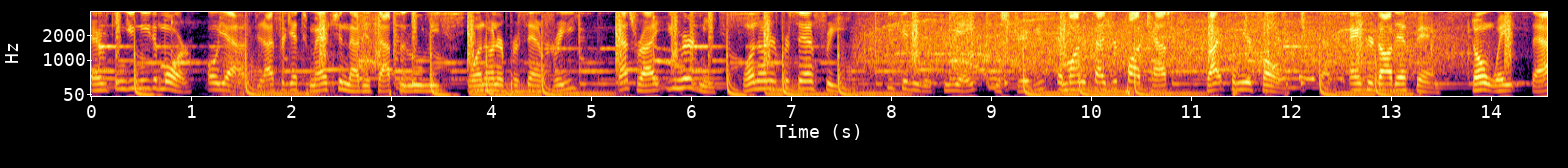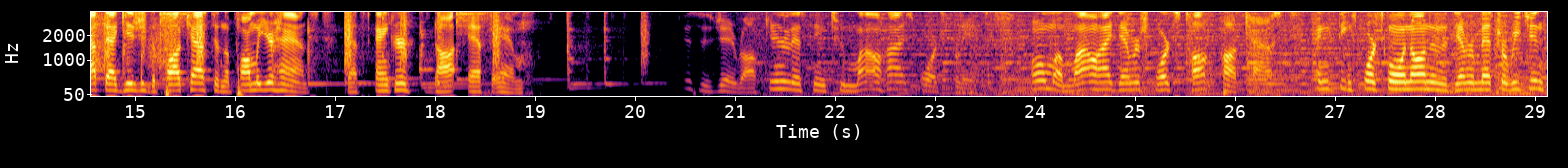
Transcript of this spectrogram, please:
Everything you need and more. Oh, yeah, did I forget to mention that it's absolutely 100% free? That's right, you heard me. 100% free. You can even create, distribute, and monetize your podcast right from your phone. That's Anchor.fm. Don't wait, the app that gives you the podcast in the palm of your hands. That's Anchor.fm. This is J Rock. You're listening to Mile High Sports Blitz, home of Mile High Denver Sports Talk Podcast. Anything sports going on in the Denver metro region,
